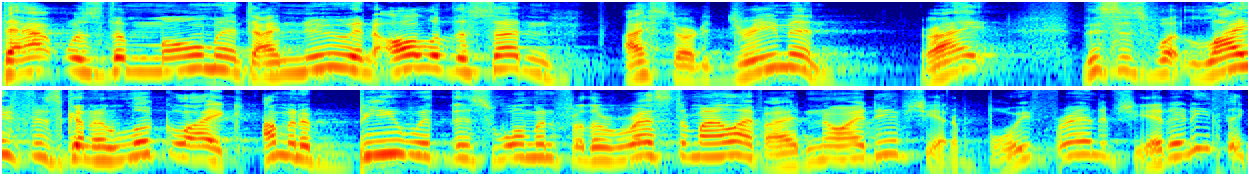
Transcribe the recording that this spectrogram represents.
that was the moment I knew, and all of a sudden, I started dreaming, right? This is what life is going to look like. I'm going to be with this woman for the rest of my life. I had no idea if she had a boyfriend, if she had anything.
